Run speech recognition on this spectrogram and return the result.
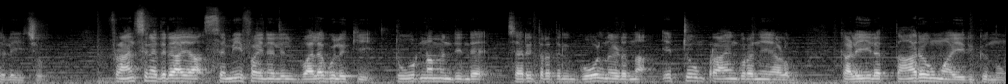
തെളിയിച്ചു. ഫ്രാൻസിനെതിരായ സെമി ഫൈനലിൽ വലകുലുക്കി ടൂർണമെന്റിന്റെ ചരിത്രത്തിൽ ഗോൾ നേടുന്ന ഏറ്റവും പ്രായം കുറഞ്ഞയാളും കളിയിലെ താരവുമായിരിക്കുന്നു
